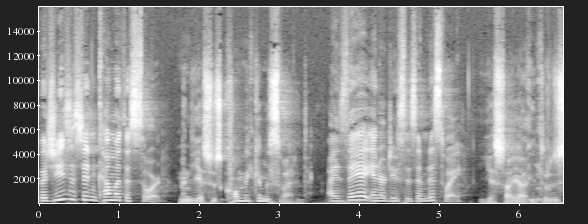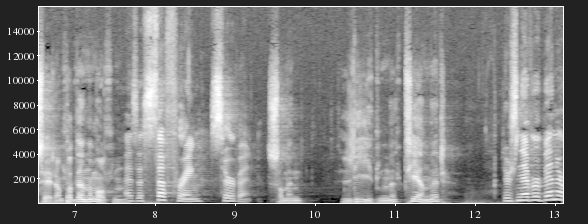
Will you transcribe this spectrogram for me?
But Jesus didn't come with a sword. Men Jesus kom ikke med sverd. Isaiah introduces him this way Jesaja introduserer ham på denne måten, as a suffering servant. som en lidende tjener. There's never been a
